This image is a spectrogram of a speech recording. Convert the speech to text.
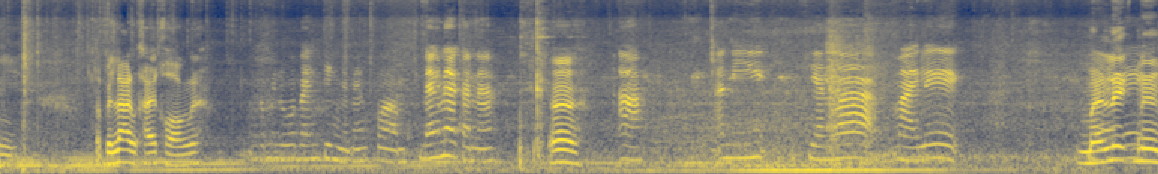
นี่เราเป็นร้านขายของนะมันก็ไม่รู้ว่าแบงค์จริงหรือแบงค์ปลอม แบงค์แรกกันนะอ่าอะอันนี้เขียนว่าหมายเลขหมายเลขหนึ่ง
